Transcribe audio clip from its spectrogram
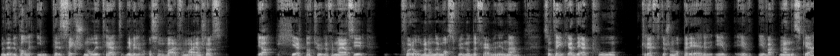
Men det du kaller interseksjonalitet, det vil også være for meg en slags Ja, helt naturlig, for når jeg sier forholdet mellom det maskuline og det feminine, så tenker jeg det er to krefter som opererer i, i, i hvert menneske.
